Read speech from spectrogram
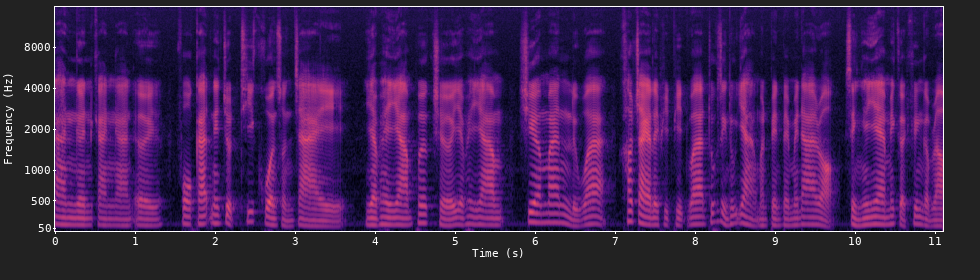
การเงินการงานเอ่ยโฟกัสในจุดที่ควรสนใจ อย่าพยายามเพิกเฉย อย่าพยายามเชื่อมั่นหรือว่า เข้าใจอะไรผิดๆว่าทุกสิ่งทุกอย่างมันเป็นไปไม่ได้หรอก สิ่งแย่ๆไม่เกิดขึ้นกับเรา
